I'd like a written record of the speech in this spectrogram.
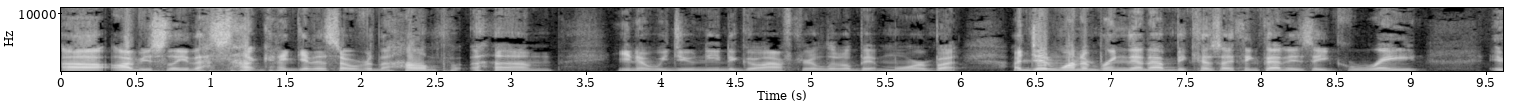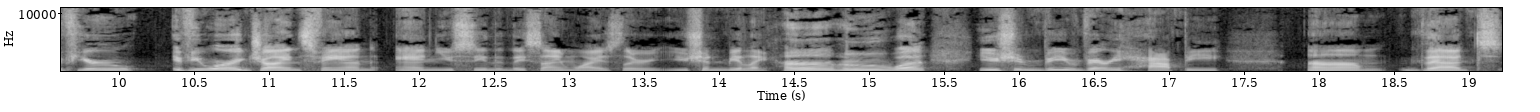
Uh, obviously, that's not going to get us over the hump. Um, you know, we do need to go after a little bit more. But I did want to bring that up because I think that is a great. If you're if you are a Giants fan and you see that they signed Wisler, you shouldn't be like, huh, who, what? You should be very happy um, that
